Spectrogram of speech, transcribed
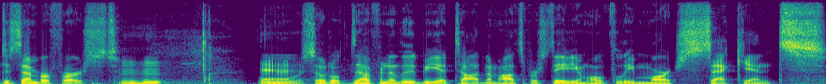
December 1st Mm-hmm. Ooh, so it'll definitely be at Tottenham Hotspur Stadium. Hopefully, March second.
